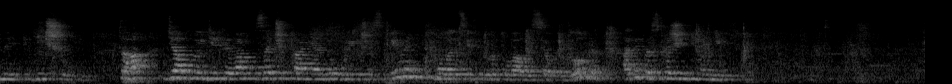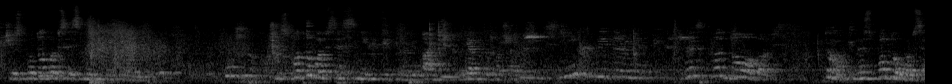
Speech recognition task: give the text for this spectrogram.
не підійшли. Так, дякую, діти, вам за читання другої частини. Молодці, підготувалися ви добре. А тепер скажіть мені, чи сподобався сніг вітрові? Чи сподобався сніг вітрові? Анечка, як ти вважаєш? Сніг вітром не сподобався. Так, не сподобався.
